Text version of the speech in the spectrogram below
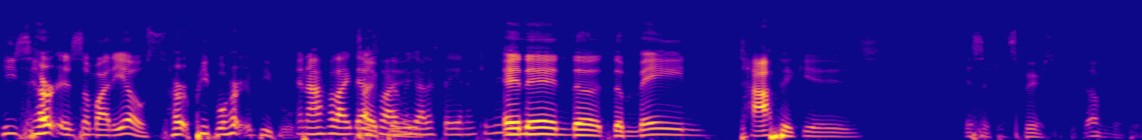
He's hurting somebody else. Hurt people hurting people. And I feel like that's type why we gotta stay in the community. And then the the main topic is it's a conspiracy. The government did it.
